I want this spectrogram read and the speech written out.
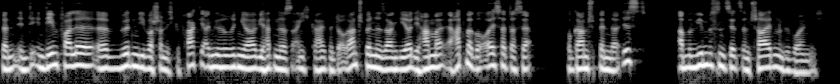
Dann in, in dem Falle äh, würden die wahrscheinlich gefragt, die Angehörigen, ja, wie hatten das eigentlich gehalten mit der Organspende? Sagen die, ja, die haben, er hat mal geäußert, dass er Organspender ist, aber wir müssen es jetzt entscheiden und wir wollen nicht.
